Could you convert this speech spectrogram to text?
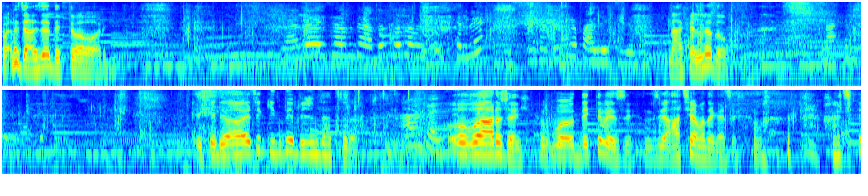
মানে যারা যারা দেখতে পাবো আর কি। না খেললে তো। একে দেওয়া হয়েছে কিন্তু এ পেছন যাচ্ছে না। ও ও আরও চাই। দেখতে পেয়েছে যে আছে আমাদের কাছে। আছে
